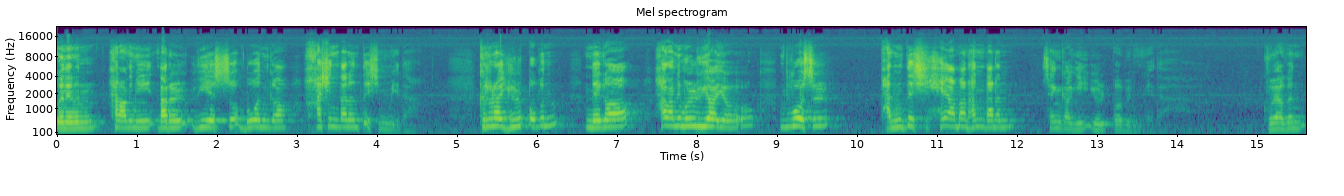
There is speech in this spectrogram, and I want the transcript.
은혜는 하나님이 나를 위해서 무언가 하신다는 뜻입니다. 그러나 율법은 내가 하나님을 위하여 무엇을 반드시 해야만 한다는 생각이 율법입니다. 구약은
